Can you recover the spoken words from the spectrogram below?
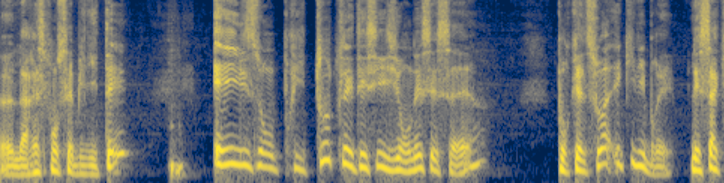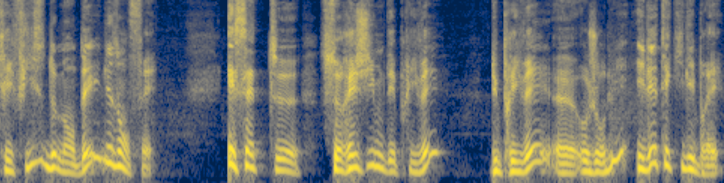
euh, la responsabilité. Et ils ont pris toutes les décisions nécessaires pour qu'elles soient équilibrées. Les sacrifices demandés, ils les ont faits. Et ce régime des privés, du privé, aujourd'hui, il est équilibré.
